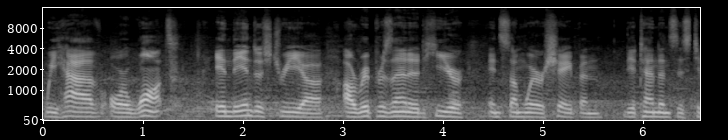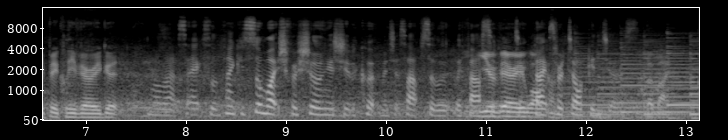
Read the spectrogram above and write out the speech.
we have or want in the industry uh, are represented here in some way or shape, and the attendance is typically very good. Well, that's excellent. Thank you so much for showing us your equipment. It's absolutely fascinating. You're very welcome. Thanks for talking to us. Bye bye.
